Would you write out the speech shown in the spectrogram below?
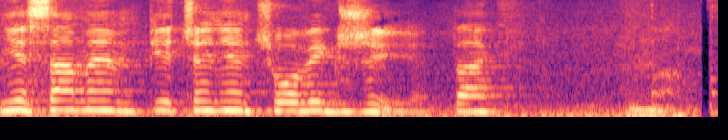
Nie samym pieczeniem człowiek żyje, tak? No.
